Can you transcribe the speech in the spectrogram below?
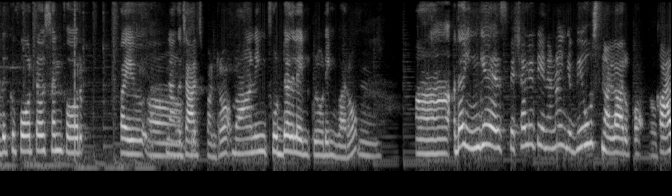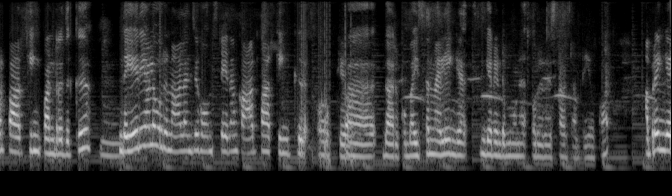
அதுக்கு ஃபோர் தௌசண்ட் ஃபோர் ஃபைவ் நாங்க சார்ஜ் பண்றோம். மார்னிங் ஃபுட் அதுல இன்க்ளூடிங் வரும். அதான் இங்க ஸ்பெஷாலிட்டி என்னன்னா இங்க வியூஸ் நல்லா இருக்கும் கார் பார்க்கிங் பண்றதுக்கு. இந்த ஏரியால ஒரு நாலஞ்சு ஹோம் ஸ்டே தான் கார் பார்க்கிங்க்கு ஓகே இதா இருக்கும். பைசன் வேலி இங்க இங்க ரெண்டு மூணு ஒரு ரெசார்ட் அப்படி இருக்கும். அப்புறம் இங்க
